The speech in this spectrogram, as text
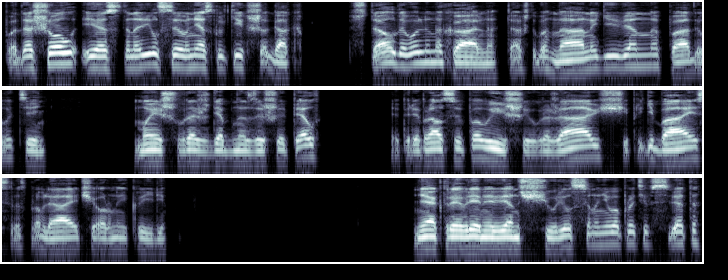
подошел и остановился в нескольких шагах. Встал довольно нахально, так, чтобы на ноги венно падала тень. Мышь враждебно зашипел и перебрался повыше, угрожающе, пригибаясь, расправляя черные крылья. Некоторое время Вен щурился на него против света,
